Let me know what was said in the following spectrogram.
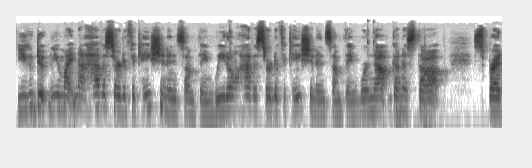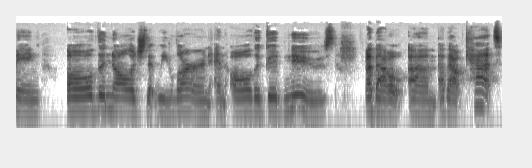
You do, you might not have a certification in something. We don't have a certification in something. We're not going to stop spreading all the knowledge that we learn and all the good news about um, about cats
